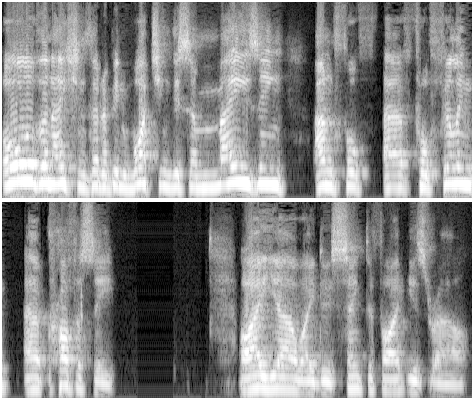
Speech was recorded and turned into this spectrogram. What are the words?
all of the nations that have been watching this amazing unfulfilling uh, uh, prophecy. I, Yahweh, do sanctify Israel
